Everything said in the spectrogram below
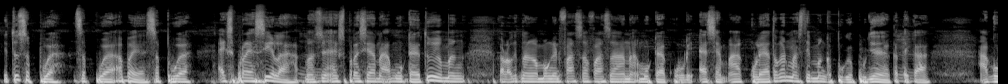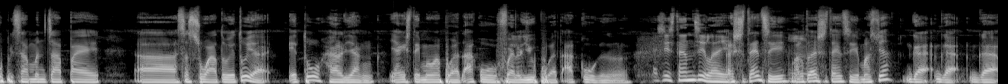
itu sebuah sebuah apa ya sebuah ekspresi lah. Maksudnya ekspresi anak muda itu memang kalau kita ngomongin fase-fase anak muda kuliah SMA kuliah itu kan pasti menggebu-gebunya ya ketika aku bisa mencapai uh, sesuatu itu ya itu hal yang yang istimewa buat aku value buat aku gitu. Eksistensi lah ya. eksistensi waktu eksistensi. Maksudnya nggak nggak nggak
